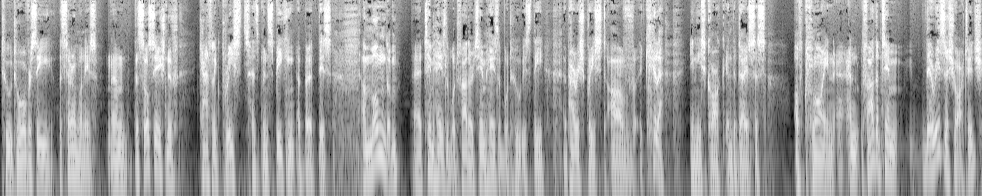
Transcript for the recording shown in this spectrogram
to, to oversee the ceremonies. Um, the Association of Catholic priests has been speaking about this. Among them, uh, Tim Hazelwood, Father Tim Hazelwood, who is the uh, parish priest of Killeagh in East Cork in the Diocese of Cloyne. And Father Tim, there is a shortage,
